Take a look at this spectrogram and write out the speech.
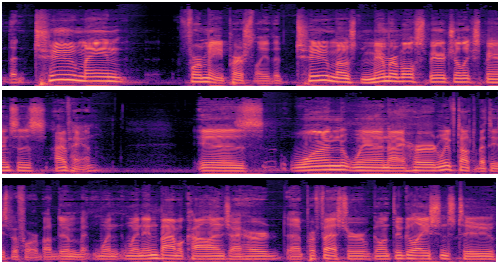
The two main, for me personally, the two most memorable spiritual experiences I've had is one when I heard we've talked about these before about doing but when when in Bible college I heard a professor going through Galatians two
